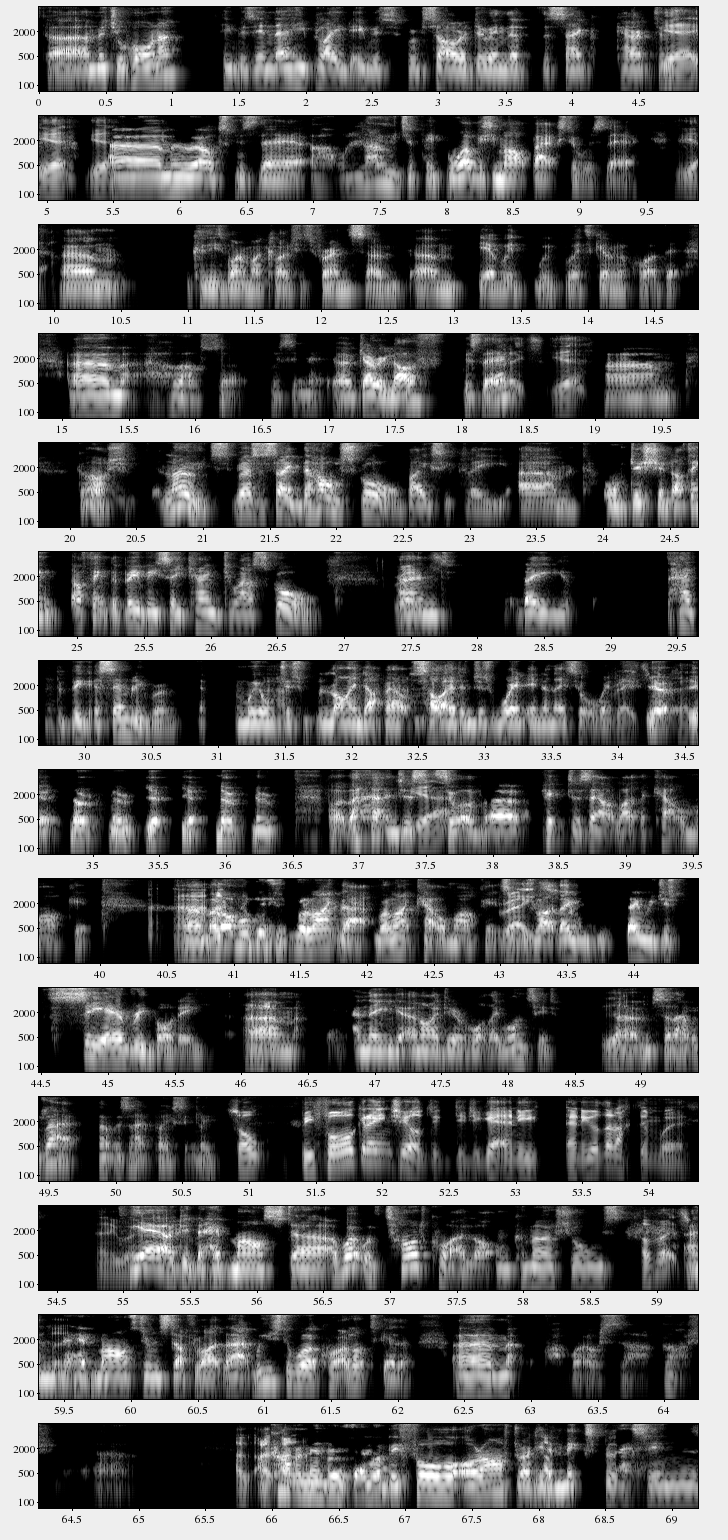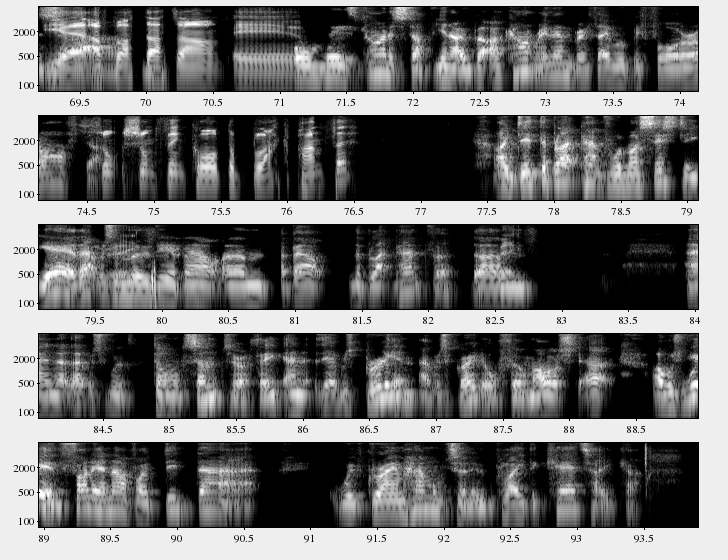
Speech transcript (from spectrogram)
uh, Mitchell Horner. He was in there. He played. He was with Sarah doing the the SAG characters. Yeah, yeah, yeah, Um, who else was there? Oh, loads of people. Well, obviously Mark Baxter was there yeah. um, because he's one of my closest friends. So um, yeah, we, we we're together quite a bit. Um, who else uh, was in it? Uh, Gary Love was there. Right, yeah. Um, gosh, loads. As I say, the whole school basically um, auditioned. I think I think the BBC came to our school Right. and they had the big assembly room, and we all Uh-huh. just lined up outside and just went in, and they sort of went, Right, yeah, okay. yeah, no, no, yeah, yeah, no, no, like that, and just Yeah. sort of uh, picked us out like the cattle market. Um, Uh, a lot of auditions were like that. Were like cattle markets. It was like they would- they would just see everybody uh-huh, um, and then get an idea of what they wanted. yeah. Um, so that was that. That was that basically. so before Grange Hill, did, did you get any any other acting work? Anyway. Yeah, I did the headmaster. I worked with Todd quite a lot on commercials All right. and okay. the headmaster and stuff like that. We used to work quite a lot together. Um, what else? Oh, gosh, uh, I, I I- can't I- remember if they were before or after. I did a mixed blessings. yeah, uh, I've got that down. Uh, all this kind of stuff, you know. But I can't remember if they were before or after. some, something called the Black Panther. I did the Black Panther with my sister. Yeah, that was a movie about um, about the Black Panther. Um, Right. And uh, that was with Donald Sumpter, I think, and it was brilliant. That was a great little film. I was uh, I was with. Funny enough, I did that with Graham Hamilton, who played the caretaker,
